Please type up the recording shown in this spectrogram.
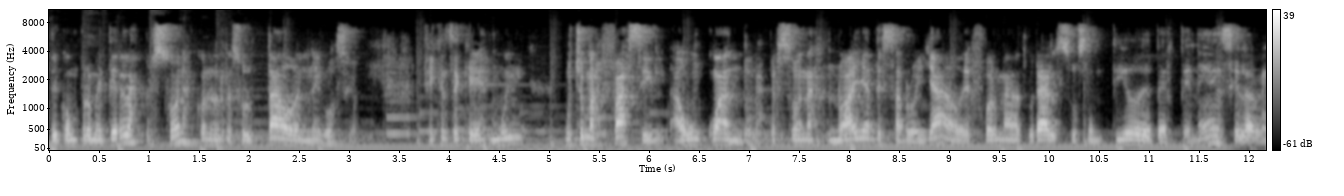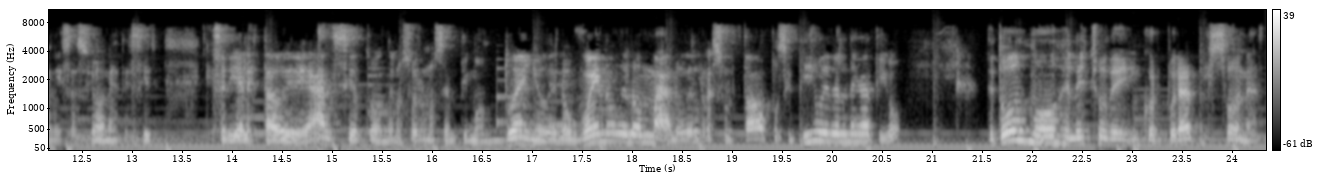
de comprometer a las personas con el resultado del negocio. Fíjense que es muy, mucho más fácil, aun cuando las personas no hayan desarrollado de forma natural su sentido de pertenencia a la organización, es decir, que sería el estado ideal, ¿cierto? Donde nosotros nos sentimos dueños de lo bueno, de lo malo, del resultado positivo y del negativo. De todos modos, el hecho de incorporar personas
